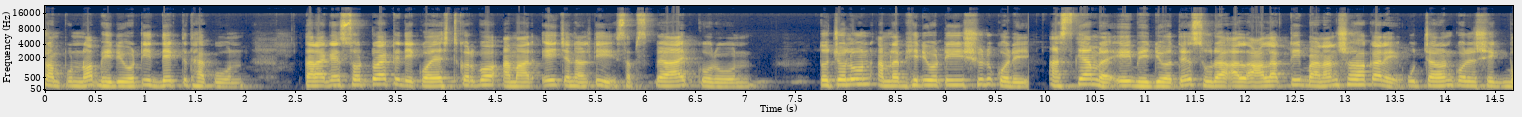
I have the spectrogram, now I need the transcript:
সম্পূর্ণ ভিডিওটি দেখতে থাকুন। তার আগে ছোট্ট একটি রিকোয়েস্ট করব। আমার এই চ্যানেলটি সাবস্ক্রাইব করুন। তো চলুন আমরা ভিডিওটি শুরু করি। আজকে আমরা এই ভিডিওতে সুরা আল আলাকটি বানান সহকারে উচ্চারণ করে শিখব।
